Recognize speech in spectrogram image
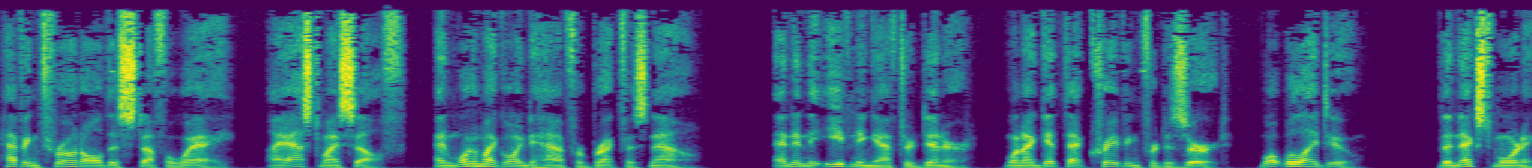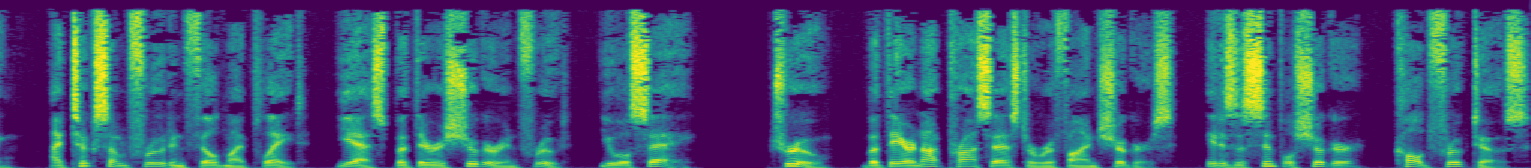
having thrown all this stuff away, I asked myself, and what am I going to have for breakfast now? And in the evening after dinner, when I get that craving for dessert, what will I do? The next morning, I took some fruit and filled my plate. Yes, but there is sugar in fruit, you will say. True, but they are not processed or refined sugars, it is a simple sugar, called fructose,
